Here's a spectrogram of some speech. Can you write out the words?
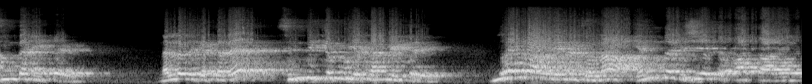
சிந்தனை தேவை. நல்லது கெட்டதை சிந்திக்கக்கூடிய தன்மை தேவை. மூன்றாவது என்ன சொன்னா எந்த விஷயத்தை பார்த்தாலும்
